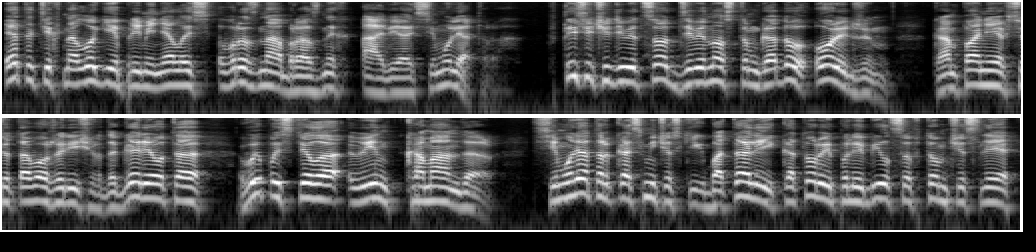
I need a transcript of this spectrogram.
эта технология применялась в разнообразных авиасимуляторах. В 1990 году Origin, компания все того же Ричарда Гэриота, выпустила Wing Commander – симулятор космических баталий, который полюбился в том числе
